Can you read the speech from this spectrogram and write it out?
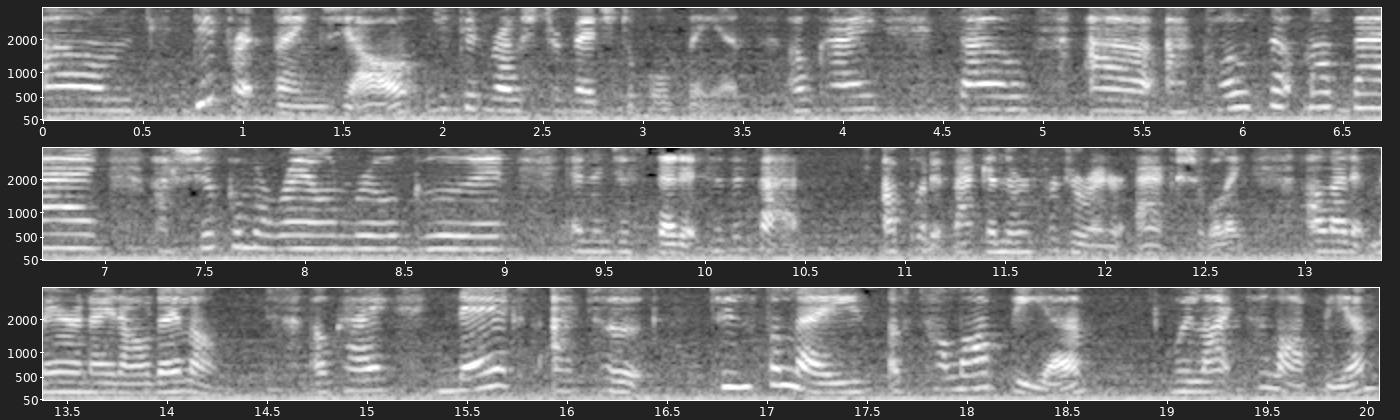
um, different things, y'all. You can roast your vegetables in, okay? So I, I closed up my bag, I shook them around real good, and then just set it to the side. I put it back in the refrigerator, actually. I let it marinate all day long, okay? Next, I took two fillets of tilapia. We like tilapia.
